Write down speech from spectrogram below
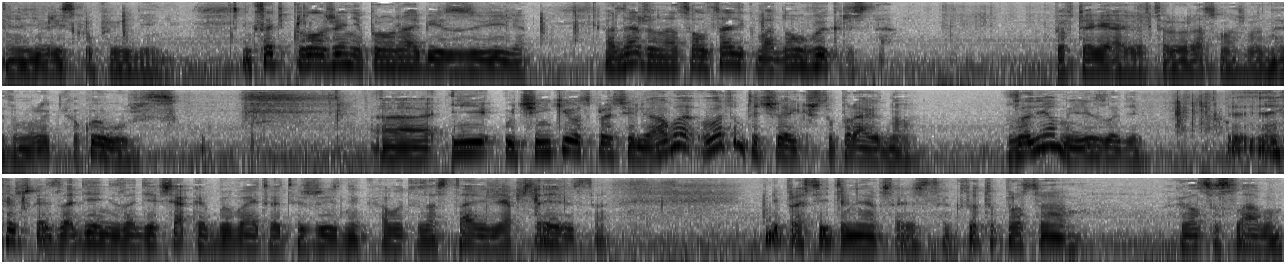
еврейского поведения. И, кстати, продолжение про раби из Виля. Однажды он отцал цадиком одного выкреста. Повторяю, второй раз у нас на этом уроке. Какой ужас. А, и ученики вот спросили, а в, в этом-то человеке что праведного? Злодей он и есть злодей. Я не хочу сказать злодей, не злодей, всякое бывает в этой жизни, кого-то заставили обстоятельства, непростительные обстоятельства, кто-то просто оказался слабым,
